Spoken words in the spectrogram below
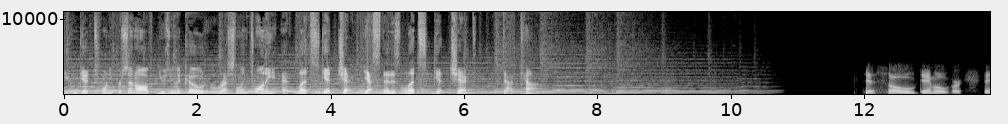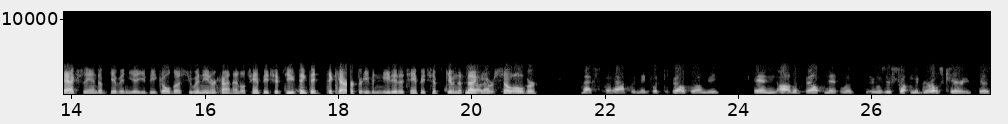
you can get 20% off using the code WRESTLING20 at Let's Get Checked. Yes, that is letsgetchecked.com. It's so damn over. They actually end up giving you, you beat Goldust, you win the Intercontinental Championship. Do you think that the character even needed a championship given the fact No, that you were so over? That's what happened. They put the belt on me, and all the belt meant was it was just something the girls carried because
